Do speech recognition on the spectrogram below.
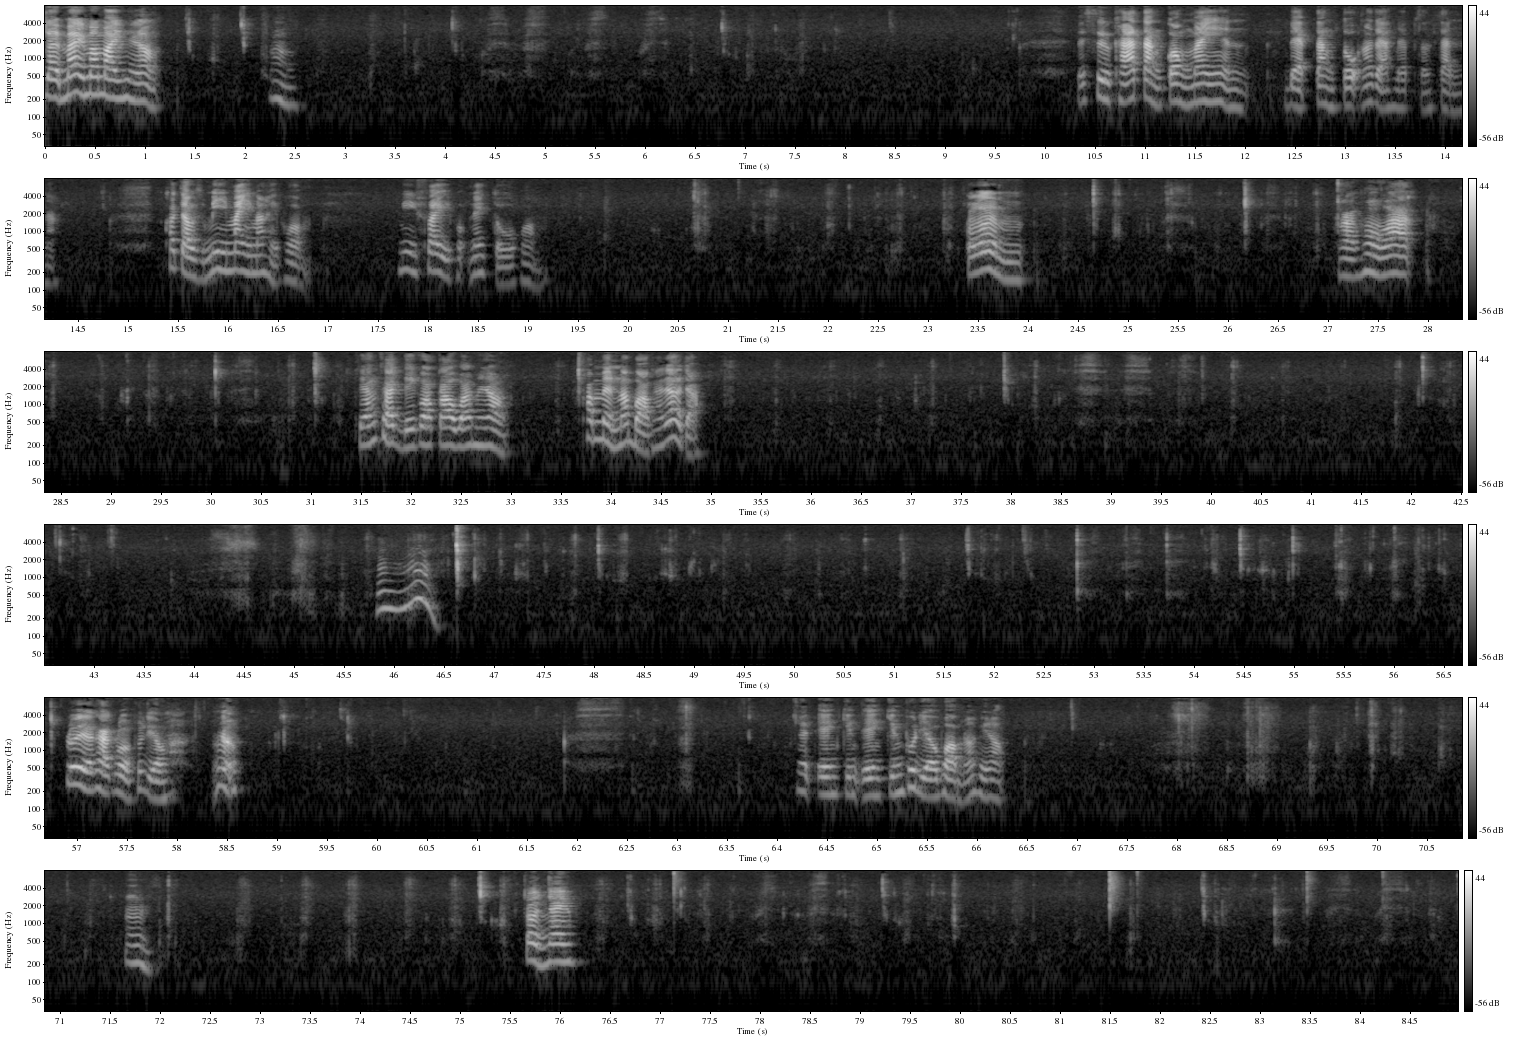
ได้ไหมมาใหม่พี่น้องอืมไปซื้อค้าตั้งกล้องไม่แบบตั้งโต๊ะเนาะจ้ะแบบสันๆนะ เขาเจ้าสิมีไม้มาให้พร้อม มีไฟในโตพร้อม ก็เริ่มอยากรู้ว่าเสียงชัดดีกว่าเก่าวันพี่น้อง คอมเมนต์มาบอกให้เด้อจ้ะ อืมลุยอะค่ะโกรธผู้เดียวเฮ็ดเองกินเองกินผู้เดียวพร้อมเนาะพี่น้อง อืม ต้นใหญ่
